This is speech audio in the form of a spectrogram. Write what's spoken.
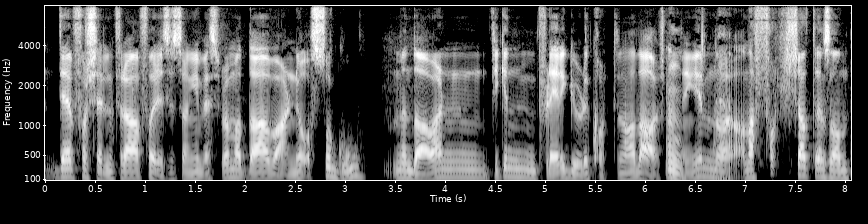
det er forskjellen fra forrige sesong i West Brom, at da var han jo også god, men da var han, fikk han flere gule kort enn han hadde avslutninger. Mm. nå, han er fortsatt en sånn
